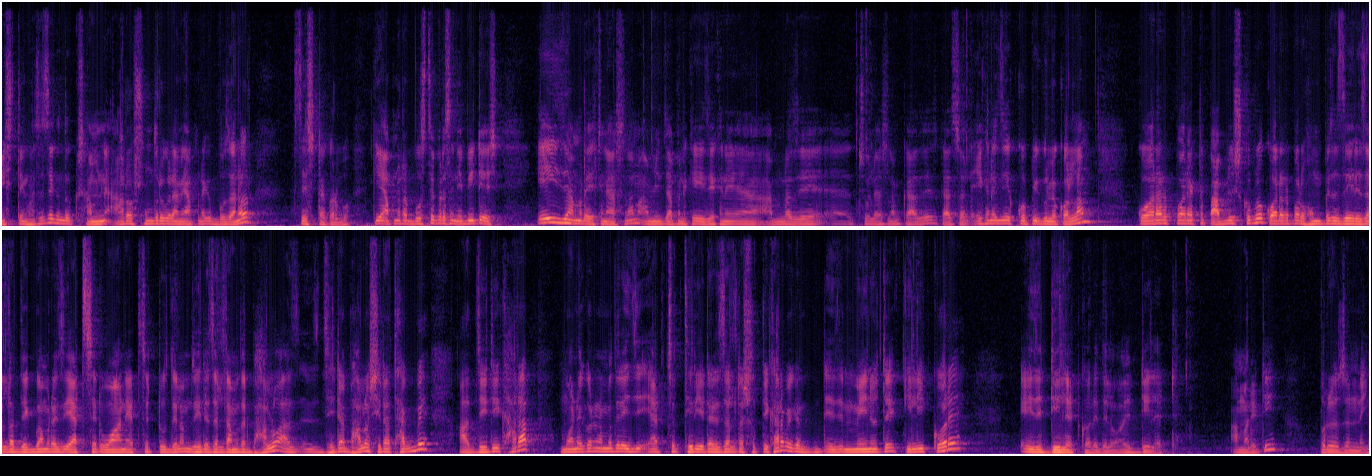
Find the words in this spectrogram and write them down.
মিস্টেক হচ্ছে কিন্তু সামনে আরও সুন্দর করে আমি আপনাকে বোঝানোর চেষ্টা করব। কি আপনারা বুঝতে পেরেছেন এবি টেস্ট এই যে আমরা এখানে আসলাম, আমি যে আপনাকে এই যেখানে আমরা যে চলে আসলাম কাজে, কাজ চলে, এখানে যে কপিগুলো করলাম করার পর একটা পাবলিশ করব, করার পর হোম পেজে যে রেজাল্টটা দেখব, আমরা যে অ্যাডসেট ওয়ান অ্যাডসেট টু দিলাম, যে রেজাল্ট আমাদের ভালো আর যেটা ভালো সেটা থাকবে, আর যেটি খারাপ, মনে করেন আমাদের এই যে অ্যাডসেট থ্রি এটা রেজাল্টটা সত্যি খারাপ, এখানে এই যে মেনুতে ক্লিক করে এই যে ডিলেট করে দিলাম এই ডিলেট আমার এটি প্রয়োজন নেই।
